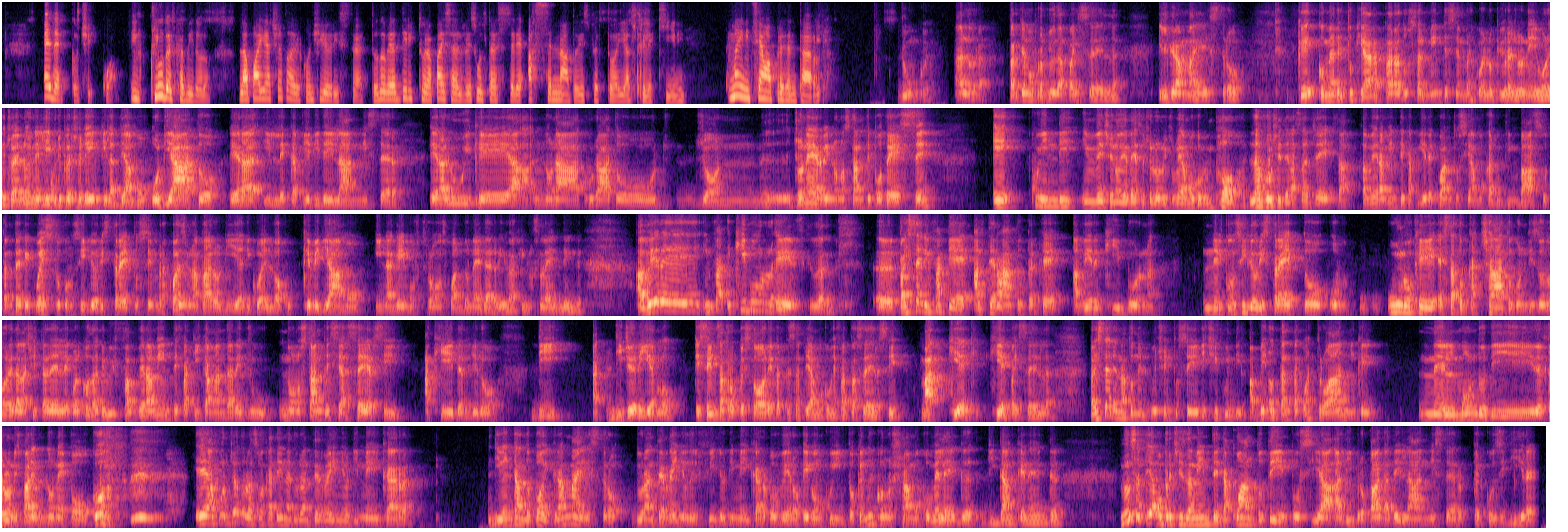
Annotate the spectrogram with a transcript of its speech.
Ed eccoci qua, il clou del capitolo, la pagliacciata del concilio ristretto, dove addirittura Paisel risulta essere assennato rispetto agli altri lecchini. Ma iniziamo a presentarli. Dunque, allora, partiamo proprio da Paisel, il gran maestro, che come ha detto Chiara paradossalmente sembra quello più ragionevole, cioè noi nei libri precedenti l'abbiamo odiato, era il leccapiedi dei Lannister, era lui che ha, non ha curato John, eh, John Harry nonostante potesse, e quindi invece noi adesso ce lo ritroviamo come un po' la voce della saggezza, fa veramente capire quanto siamo caduti in basso, tant'è che questo consiglio ristretto sembra quasi una parodia di quello che vediamo in A Game of Thrones quando Ned arriva a King's Landing. Avere, infatti, Kiburn, eh, scusate, eh, Paisel infatti è alterato perché avere Kiburn nel consiglio ristretto, uno che è stato cacciato con disonore dalla cittadella, è qualcosa che lui fa veramente fatica a mandare giù, nonostante sia Cersei a chiederglielo di a digerirlo, e senza troppe storie perché sappiamo come è fatta Cersei. Ma chi è, chi, chi è Paisel? Paisel è nato nel 216, quindi ha ben 84 anni, che nel mondo di, del trono di spade non è poco, e ha forgiato la sua catena durante il regno di Maekar, diventando poi Gran Maestro durante il regno del figlio di Maker, ovvero Egon V, che noi conosciamo come Leg di Duncan Egg. Non sappiamo precisamente da quanto tempo sia a libro paga dei Lannister, per così dire,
